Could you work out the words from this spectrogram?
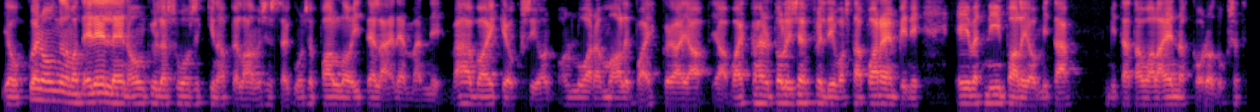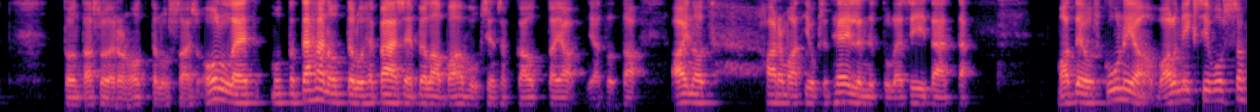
joukkueen ongelmat edelleen on kyllä suosikkina pelaamisessa ja kun se pallo on itsellä enemmän, niin vähän vaikeuksia on, on luoda maalipaikkoja ja, ja vaikka hän nyt oli Sheffieldin vastaan parempi, niin eivät niin paljon mitä, mitä tavalla ennakko-odotukset tuon tasoeron ottelussa olisi olleet, mutta tähän otteluun he pääsee pelaamaan vahvuuksiensa kautta ja, ja tota, ainoat harmaat hiukset heille nyt tulee siitä, että Mateus Kunia on valmiiksi sivussa.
